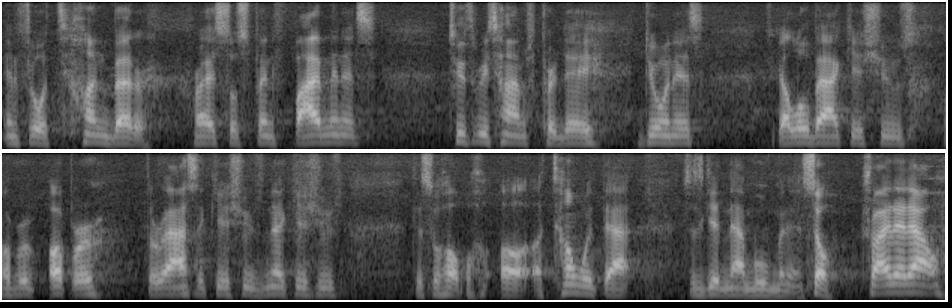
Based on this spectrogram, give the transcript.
and feel a ton better, right? So spend five minutes, two, three times per day doing this. If you got low back issues, upper, upper thoracic issues, neck issues, this will help a, a ton with that, just getting that movement in. So try that out.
